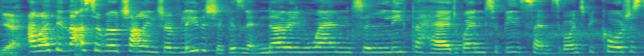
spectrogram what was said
Yeah. and I think that's a real challenge of leadership isn't it? Knowing when to leap ahead when to be sensible when to be cautious.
